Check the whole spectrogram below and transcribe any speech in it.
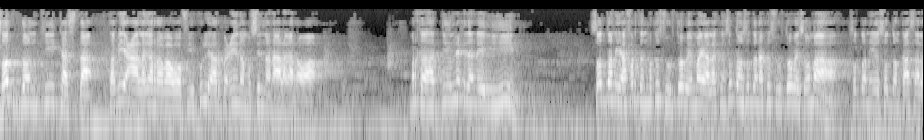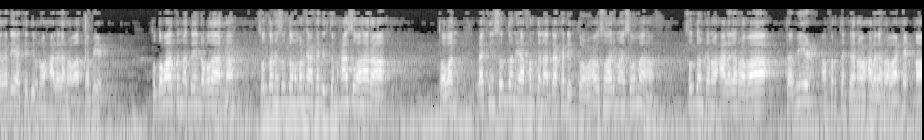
Soddonkii kasta tabiica laga rabaa wa fii kulli arbaciina musinana laga rabaa marka haddii lixdan ay yihiin soddon iyo afartan ma ka suurtoobay maya laakiin soddon soddona ka suurtoobay soo ma aha. Soddon iyo soddonkaasaa laga dhiga kadibna waxaa laga rabaa tabiic toddobaatan hadday noqdaanna soddon iyo soddon markaa ka dhigto maxaa soo haraa toban. Laakiin soddon iyo afartan haddaa ka dhigto waxba soo hari maya soo maaha soddonkana waxaa laga rabaa tabiic afartankana waxaa laga rabaa xiqa.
